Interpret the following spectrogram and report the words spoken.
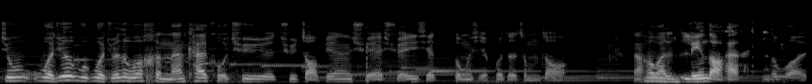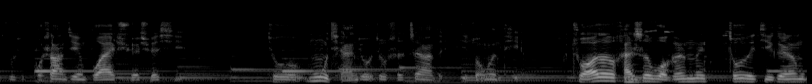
就我觉得我我觉得我很难开口去去找别人学学一些东西或者怎么着，然后吧，领导还觉得我就是不上进不爱学学习，就目前就就是这样的一种问题，主要的还是我跟那周围几个人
